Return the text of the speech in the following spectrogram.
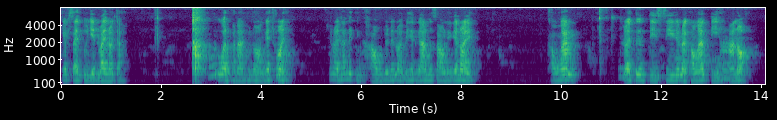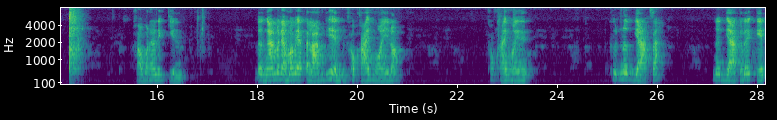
เก็บใส่ตู้เย็นไว้เนาะจ้ะอ้วนขนาดพี่น้องแย่หน่อยแย่หน่อยท่านได้กินเขาวจนได้หน่อยไปเฮ็ดงานมือเช้านี่แย่หน่อย เขางานเลยตื่นตีสี่แย่หน่อยเขางานตีห้าเนาะ เขาว่าท่านได้กินเลิกงานมาแล้วมาแวะตลาดพอดีเห็นเขาขายหอยเนาะเขาขายหอย คือนึกอยากซะนึกอยากก็เลยเก็บ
